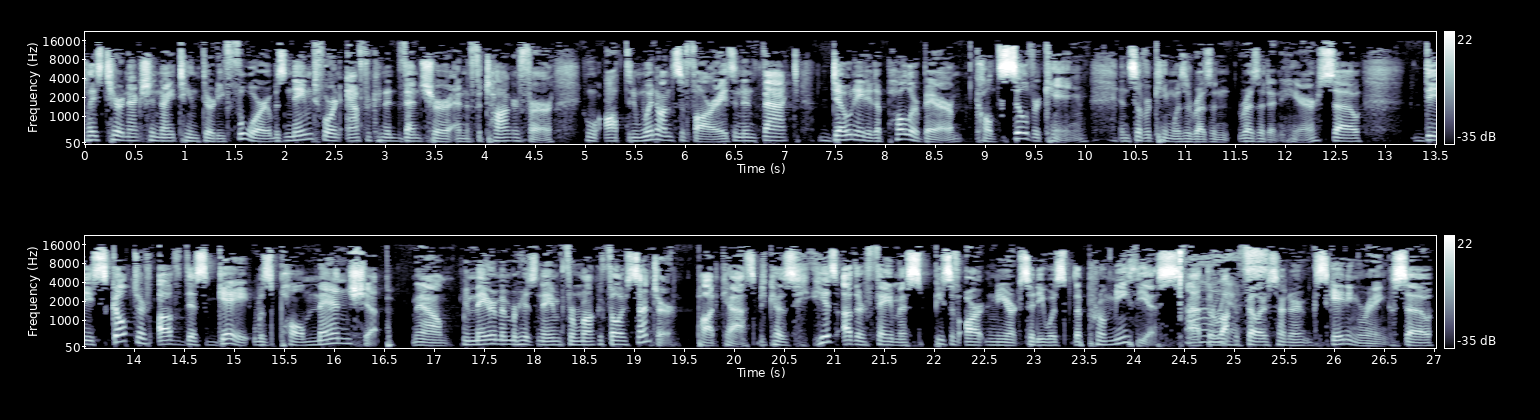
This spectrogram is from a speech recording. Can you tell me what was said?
placed here in action 1934. It was named for an African adventurer and a photographer who often went on safaris and, in fact, donated a polar bear called Silver King. And Silver King was a resident, resident here. So the sculptor of this gate was Paul Manship. Now, you may remember his name from Rockefeller Center podcast because his other famous piece of art in New York City was the Prometheus at the Ah, Rockefeller yes. Center skating rink. So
